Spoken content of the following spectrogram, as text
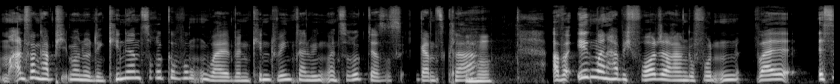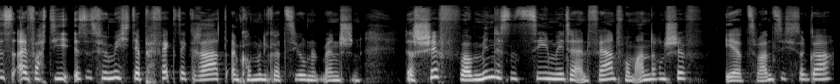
Am Anfang habe ich immer nur den Kindern zurückgewunken, weil wenn ein Kind winkt, dann winkt man zurück. Das ist ganz klar. Mhm. Aber irgendwann habe ich Freude daran gefunden, weil es ist einfach die, es ist für mich der perfekte Grad an Kommunikation mit Menschen. Das Schiff war mindestens zehn Meter entfernt vom anderen Schiff, eher 20 sogar.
